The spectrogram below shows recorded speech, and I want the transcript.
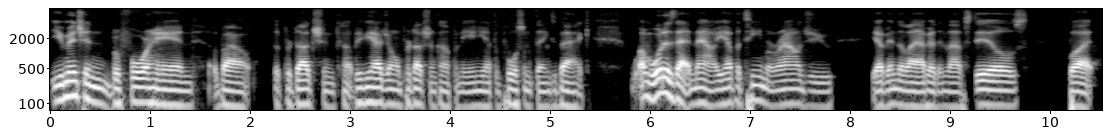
You mentioned beforehand about the production company, if you had your own production company and you have to pull some things back, um, what is that now? You have a team around you. You have in the lab, in the lab stills, but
